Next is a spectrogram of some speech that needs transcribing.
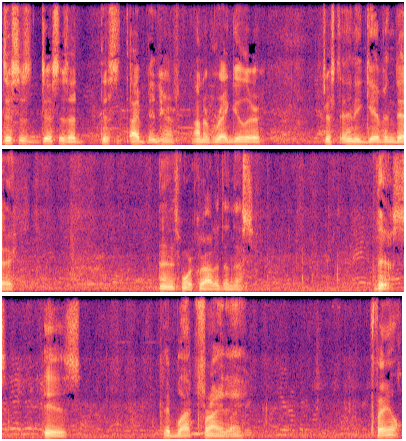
this is this is a this I've been here on a regular just any given day and it's more crowded than this. This is a Black Friday fail.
